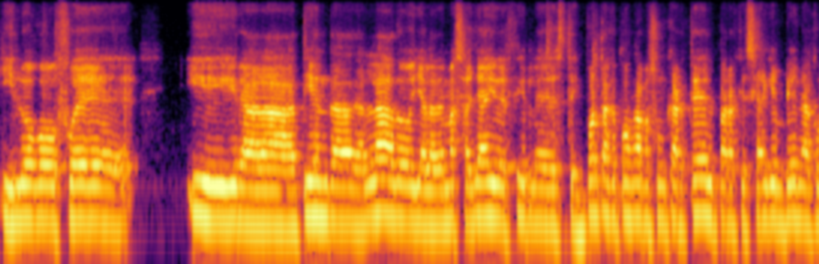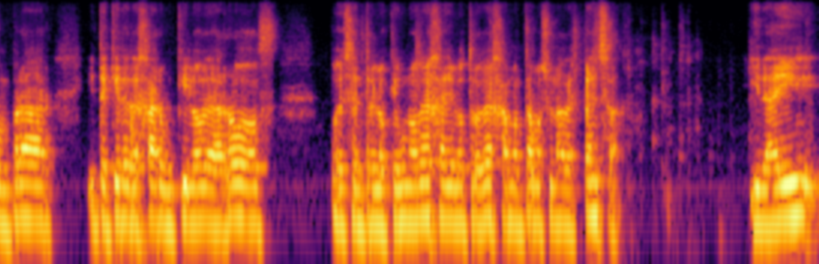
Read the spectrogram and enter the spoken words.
y luego fue ir a la tienda de al lado y a la de más allá y decirles, ¿te importa que pongamos un cartel para que si alguien viene a comprar y te quiere dejar un kilo de arroz, pues entre lo que uno deja y el otro deja montamos una despensa? Y de ahí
